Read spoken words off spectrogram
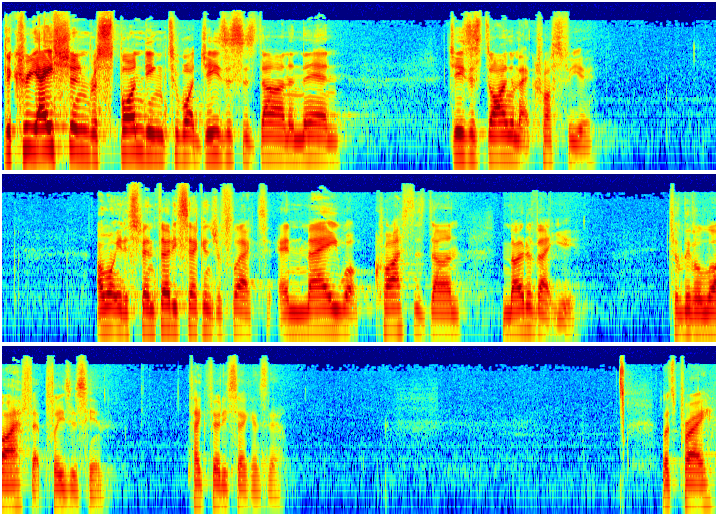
The creation responding to what Jesus has done, and then Jesus dying on that cross for you. I want you to spend 30 seconds, reflect, and may what Christ has done motivate you to live a life that pleases Him. Take 30 seconds now. Let's pray.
